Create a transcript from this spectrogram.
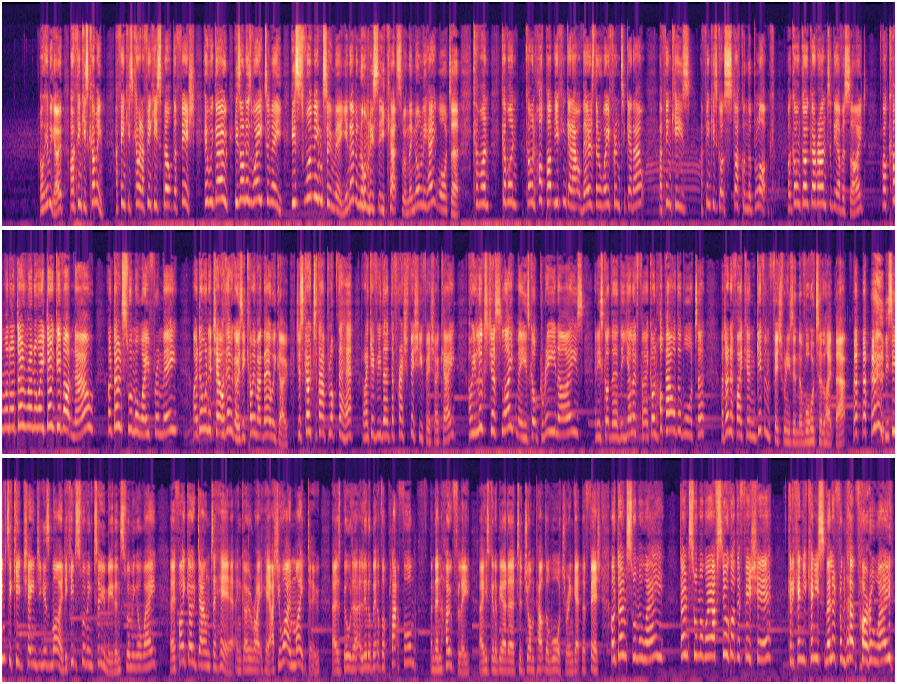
Oh, here we go. I think he's coming. I think he's coming. I think he smelt the fish. Here we go. He's on his way to me. He's swimming to me. You never normally see cats swim. They normally hate water. Come on, come on, come on, hop up. You can get out of there. Is there a way for him to get out? I think he's, I think he's got stuck on the block. Oh, go on, go, go around to the other side. Oh, come on. Oh, don't run away. Don't give up now. Oh, don't swim away from me. I don't want to check. Oh, there we go. Is he coming back? There we go. Just go to that block there, and I give you the, the fresh fishy fish, okay? Oh, he looks just like me. He's got green eyes, and he's got the, the yellow fur. Go and hop out of the water. I don't know if I can give him fish when he's in the water like that. he seems to keep changing his mind. He keeps swimming to me, then swimming away. Uh, if I go down to here and go right here, actually what I might do uh, is build a, a, little bit of a platform, and then hopefully uh, he's going to be able to, to jump out the water and get the fish. Oh, don't swim away. Don't swim away. I've still got the fish here. Can, can you can you smell it from that far away?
